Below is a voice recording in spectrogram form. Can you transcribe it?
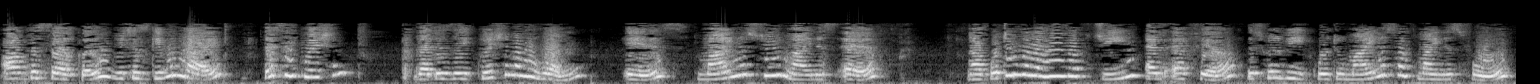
of the circle which is given by this equation that is the equation number 1 is minus g minus f. Now putting the values of g and f here this will be equal to minus of minus 4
